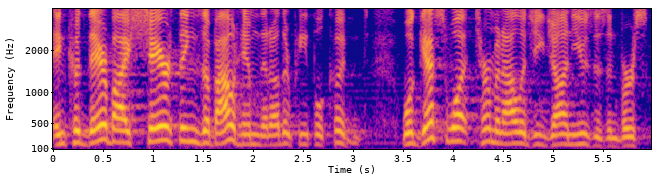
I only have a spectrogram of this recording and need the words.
and could thereby share things about him that other people couldn't. Well, guess what terminology John uses in verse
